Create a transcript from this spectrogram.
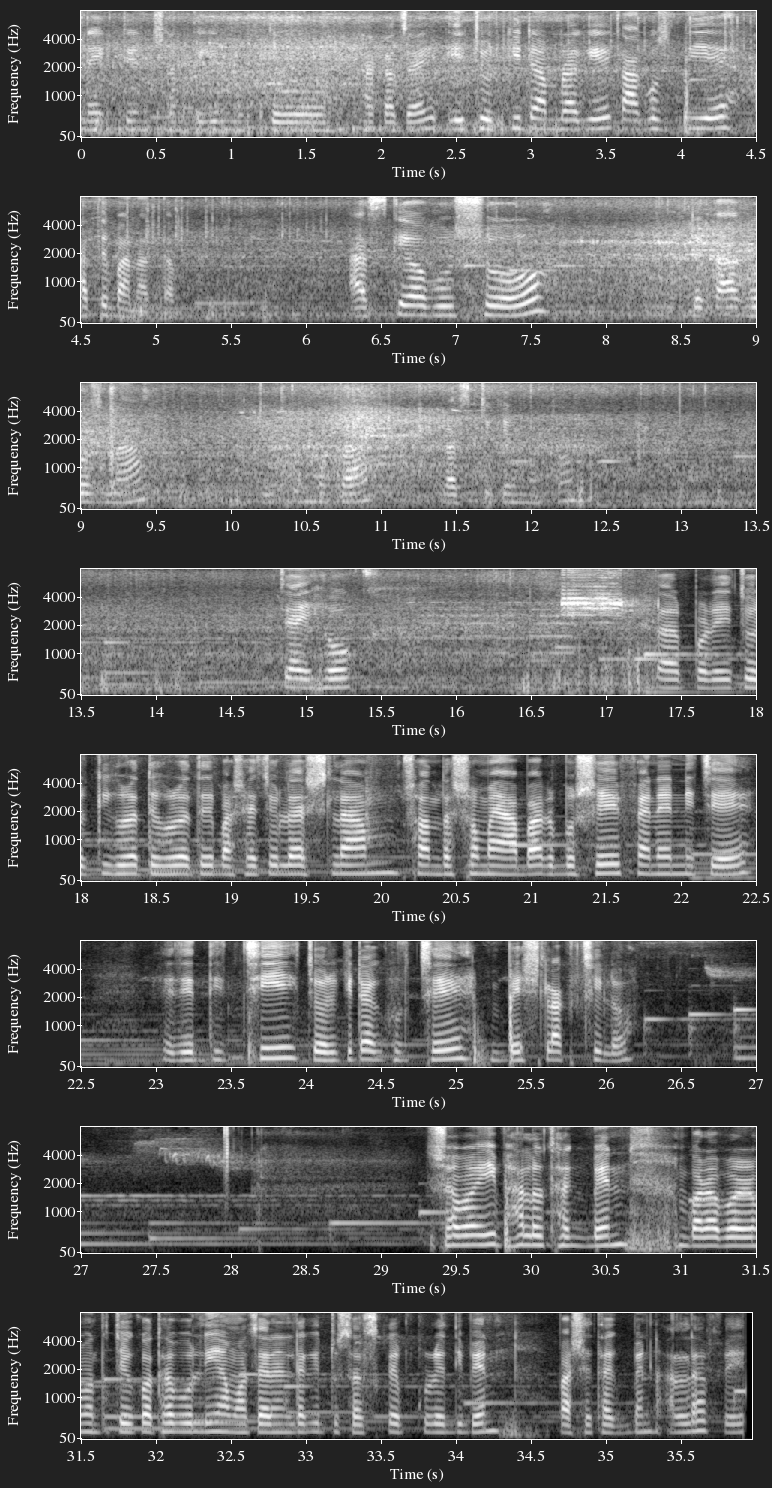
অনেক টেনশন থেকে মুক্ত থাকা যায়। এই চরকিটা আমরা আগে কাগজ দিয়ে হাতে বানাতাম। আজকে অবশ্য এটা কাগজ না, একটু মোটা, প্লাস্টিকের মতো। যাই হোক, তারপরে চরকি ঘোরাতে ঘোরাতে বাসায় চলে আসলাম। সন্ধ্যার সময় আবার বসে ফ্যানের নিচে এই যে দিচ্ছি, চরকিটা ঘুরছে, বেশ লাগছিল। সবাই ভালো থাকবেন, বরাবরের মতো যে কথা বলি, আমার চ্যানেলটাকে একটু সাবস্ক্রাইব করে দিবেন, পাশে থাকবেন, আল্লাহ হাফেজ।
